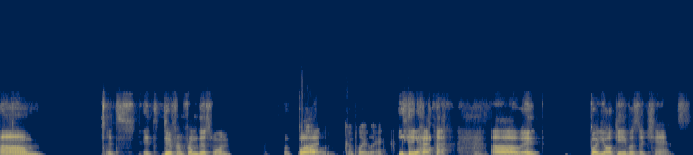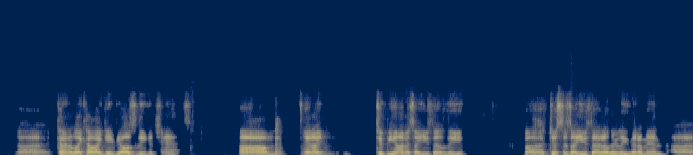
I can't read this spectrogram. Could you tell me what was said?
Um, it's it's different from this one but oh, completely. Yeah. Uh, it, but y'all gave us a chance. Uh, kind of like how I gave y'all's league a chance. Um, and I, to be honest, I use that league uh, just as I use that other league that I'm in. Uh,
